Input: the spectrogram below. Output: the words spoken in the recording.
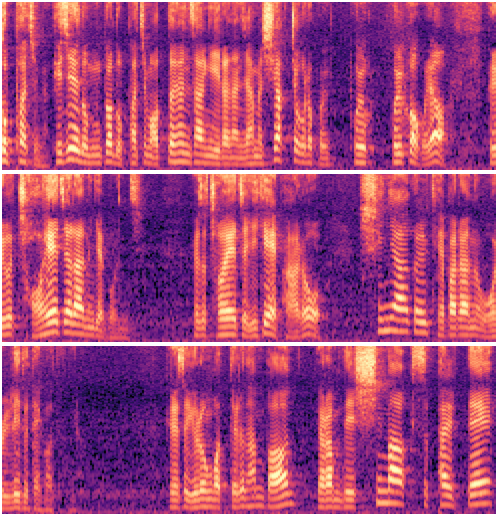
높아지면 기질의 농도가 높아지면 어떤 현상이 일어나는지 한번 시각적으로 볼, 볼, 볼 거고요. 그리고 저해제라는 게 뭔지. 그래서 저해제 이게 바로 신약을 개발하는 원리도 되거든요. 그래서 이런 것들은 한번 여러분들이 심학습할 때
